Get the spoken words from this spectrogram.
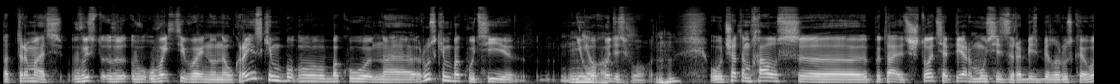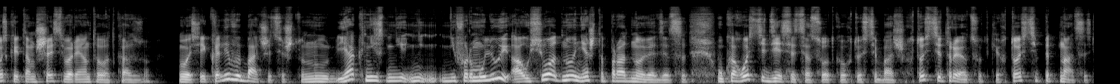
падтрымаць увайсці войну на украінскім баку на рускім баку ці не ўваходзіць вогу у чатам хаос пытаюць что цяпер мусіць зрабіць беларускай войскай там 6 варыянтаў адказу Вось, і калі вы бачыце что ну як не, не, не фармулюй а ўсё одно нешта про адно вядзецца у кагосьці 10соткаў хтосьці бачы хтосьці 3сотки хтосьці 15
